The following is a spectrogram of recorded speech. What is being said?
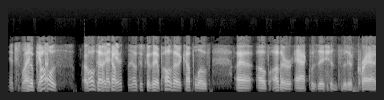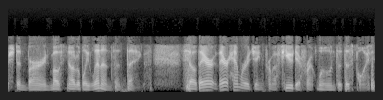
It's like you know, Apollo's, uh, Apollo's oh, had a ahead, couple. David. I was just going to say Apollo's had a couple of uh, of other acquisitions that have crashed and burned, most notably linens and things. So they're they're hemorrhaging from a few different wounds at this point.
